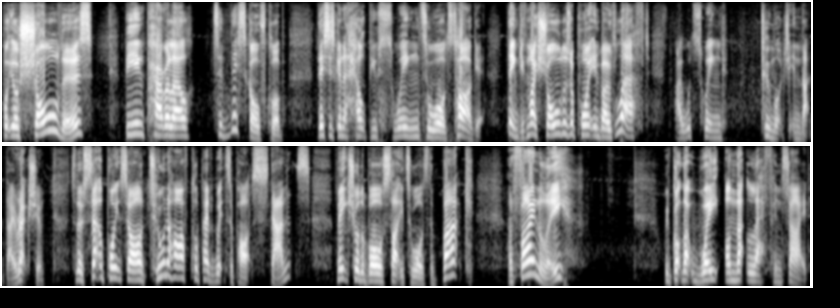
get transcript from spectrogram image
but your shoulders being parallel to this golf club. This is going to help you swing towards target. Think, if my shoulders are pointing both left, I would swing too much in that direction. So those setup points are two and a half club head widths apart stance, make sure the ball's slightly towards the back, and finally, we've got that weight on that left hand side.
